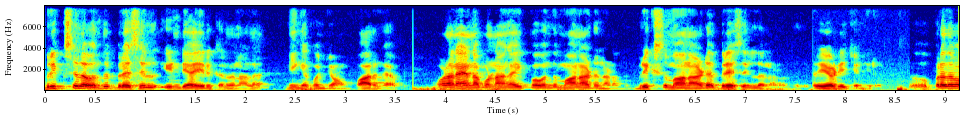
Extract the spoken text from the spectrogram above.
பிரிக்ஸில் வந்து பிரேசில் இந்தியா இருக்கிறதுனால நீங்கள் கொஞ்சம் பாருங்க. உடனே என்ன பண்ணாங்க? இப்போ வந்து மாநாடு நடந்தது பிரிக்ஸ் மாநாடு பிரேசிலில் நடந்தது ரியோ ஜெனீரோ பிரதம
